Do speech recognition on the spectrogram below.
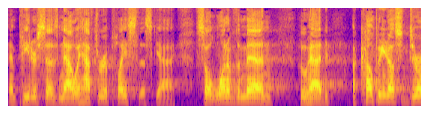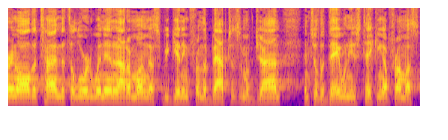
And Peter says, Now we have to replace this guy. So one of the men who had accompanied us during all the time that the Lord went in and out among us, beginning from the baptism of John until the day when he was taking up from us,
